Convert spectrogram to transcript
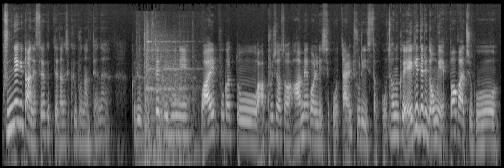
군 얘기도 안 했어요. 그때 당시 그분한테는 그리고 그때 그분이 와이프가 또 아프셔서 암에 걸리시고 딸 둘이 있었고 저는 그 아기들이 너무 예뻐가지고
